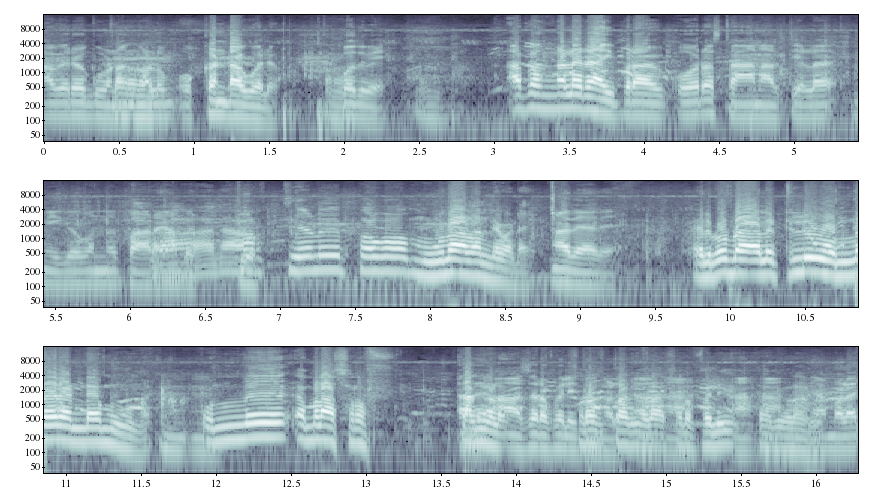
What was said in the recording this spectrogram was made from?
അവരുടെ ഗുണങ്ങളും ഒക്കെ ഉണ്ടാവുമല്ലോ പൊതുവേ. അപ്പൊ നിങ്ങളൊരു അഭിപ്രായം ഓരോ സ്ഥാനാർത്ഥികളെ മികവെന്ന് പറയാൻ പറ്റും. സ്ഥാനാർത്ഥികൾ ഇപ്പൊ മൂന്നാളല്ലേ ഇവിടെ? അതെ അതെ. ചിലപ്പോ ബാലറ്റിൽ ഒന്ന് രണ്ട് മൂന്ന്. ഒന്ന് നമ്മൾ അഷ്റഫ് തങ്ങൾ തങ്ങൾ തങ്ങളാണ്. നമ്മളെ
